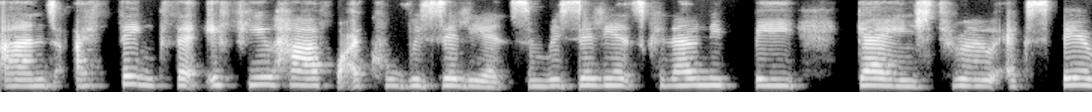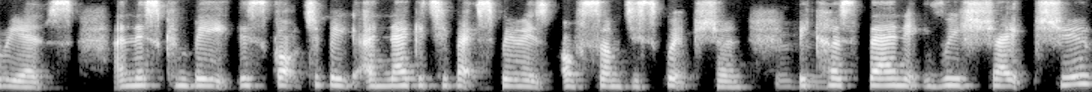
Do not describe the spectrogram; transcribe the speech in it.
And I think that if you have what I call resilience, and resilience can only be gained through experience and this can be this got to be a negative experience of some description mm-hmm. because then it reshapes you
